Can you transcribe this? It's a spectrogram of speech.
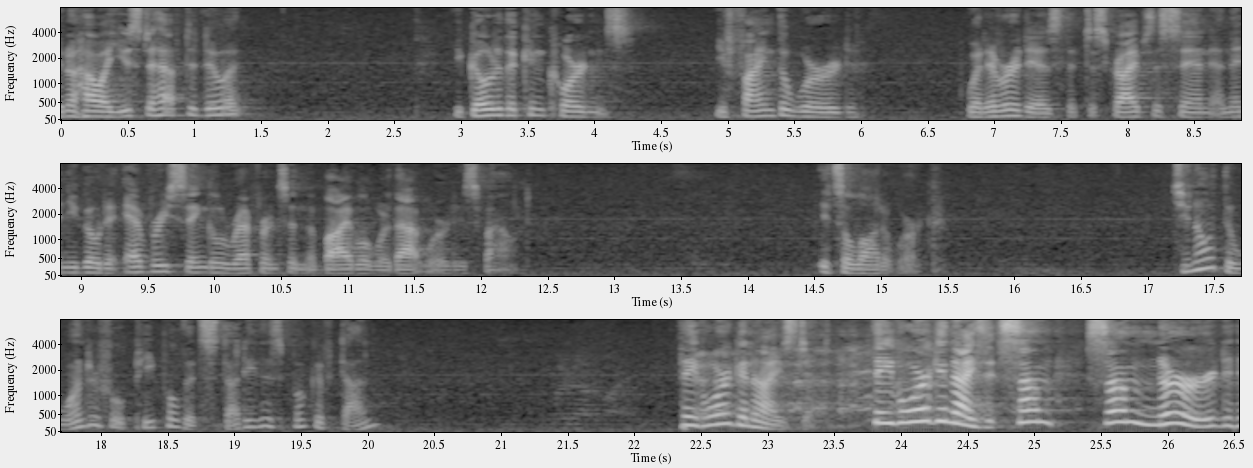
You know how I used to have to do it? You go to the concordance, you find the word, whatever it is that describes the sin, and then you go to every single reference in the Bible where that word is found. It's a lot of work. Do you know what the wonderful people that study this book have done? They've organized it. They've organized it. Some, some nerd,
